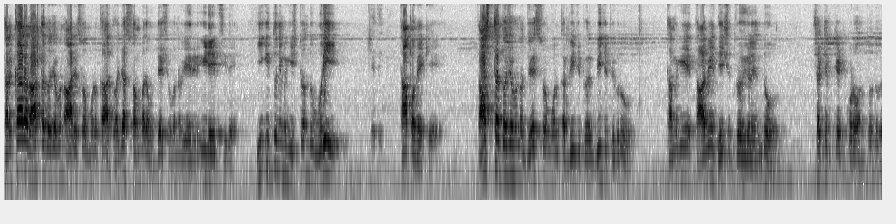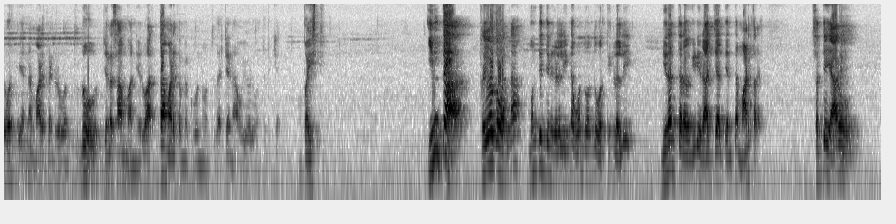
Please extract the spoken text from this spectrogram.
ಸರ್ಕಾರ ರಾಷ್ಟ್ರಧ್ವಜವನ್ನು ಆರಿಸುವ ಮೂಲಕ ಆ ಧ್ವಜ ಸ್ತಂಭದ ಉದ್ದೇಶವನ್ನು ಈಡೇರಿಸಿದೆ. ಈಗಿದ್ದು ನಿಮಗೆ ಇಷ್ಟೊಂದು ಉರಿ ತಾಪಬೇಕೆ? ರಾಷ್ಟ್ರಧ್ವಜವನ್ನು ದ್ವೇಷಿಸುವ ಮೂಲಕ B J P B J ಪಿಗರು ತಮಗೆ ತಾವೇ ದೇಶದ್ರೋಹಿಗಳೆಂದು ಸರ್ಟಿಫಿಕೇಟ್ ಕೊಡುವಂಥದ್ದು, ವ್ಯವಸ್ಥೆಯನ್ನು ಮಾಡ್ಕೊಂಡಿರುವಂಥದ್ದು ಜನಸಾಮಾನ್ಯರು ಅರ್ಥ ಮಾಡ್ಕೊಬೇಕು ಅನ್ನುವಂಥದ್ದಷ್ಟೇ ನಾವು ಹೇಳುವಂಥದ್ದಕ್ಕೆ ಬಯಸ್ತೀವಿ. ಇಂಥ ಪ್ರಯೋಗವನ್ನು ಮುಂದಿನ ದಿನಗಳಲ್ಲಿ, ಇನ್ನೂ ಒಂದು ಒಂದೂವರೆ ತಿಂಗಳಲ್ಲಿ ನಿರಂತರವಾಗಿ ಇಡೀ ರಾಜ್ಯಾದ್ಯಂತ ಮಾಡ್ತಾರೆ. ಸದ್ಯ ಯಾರು,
